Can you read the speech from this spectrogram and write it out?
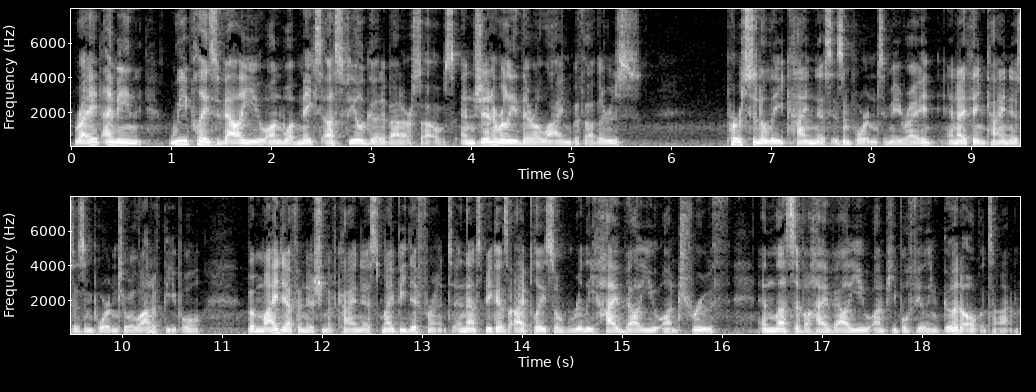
right? I mean, we place value on what makes us feel good about ourselves, and generally they're aligned with others. Personally, kindness is important to me, right? And I think kindness is important to a lot of people, but my definition of kindness might be different, and that's because I place a really high value on truth and less of a high value on people feeling good all the time.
